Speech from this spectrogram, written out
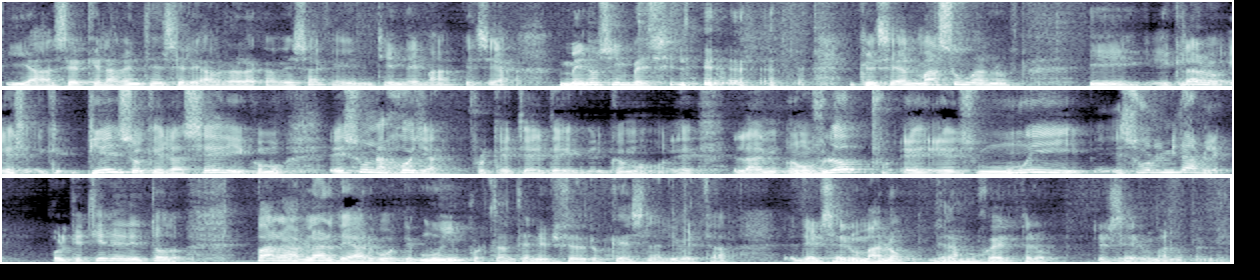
y a hacer que la gente se le abra la cabeza, que entiende más, que sea menos imbécil, que sean más humanos. Y, claro, es, pienso que la serie como es una joya, porque te, como, eh, la envelope es muy, es formidable, porque tiene de todo para hablar de algo muy importante en el cerebro, que es la libertad del ser humano, de la mujer, pero del ser humano también.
